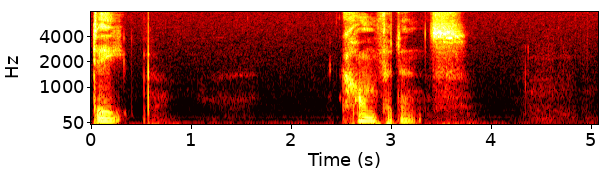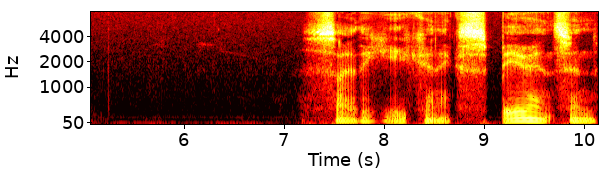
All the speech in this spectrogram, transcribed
deep confidence. So that you can experience and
